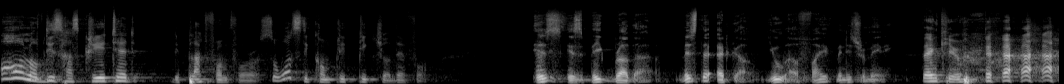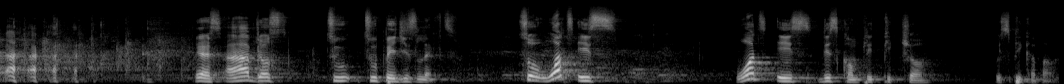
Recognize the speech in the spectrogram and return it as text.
All of this has created the platform for us. So, what's the complete picture, therefore? This is Big Brother. Mr. Edgar, you have five minutes remaining. Thank you. yes, I have just two, two pages left. So, what is, what is this complete picture we speak about?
